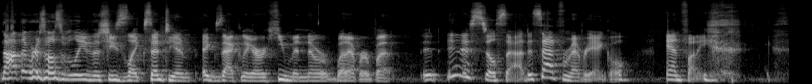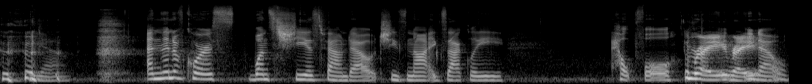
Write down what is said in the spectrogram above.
not that we're supposed to believe that she's like sentient exactly or human or whatever, but it, it is still sad. It's sad from every angle and funny. yeah. And then, of course, once she is found out, she's not exactly helpful. right, right. You know.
